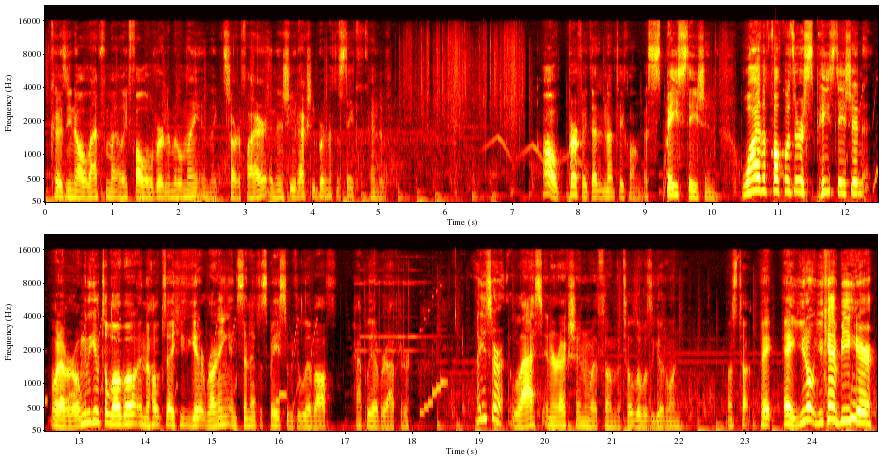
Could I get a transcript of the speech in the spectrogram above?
because you know a lamp might like fall over in the middle of the night and like start a fire, and then she would actually burn at the stake, kind of. Oh, perfect. That did not take long. A space station. Why the fuck was there a space station? Whatever. I'm gonna give it to Lobo in the hopes that he could get it running and send it to space so we could live off happily ever after. I guess our last interaction with um, Mathilda was a good one. Let's talk. Hey, hey, you don't, you can't be here.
